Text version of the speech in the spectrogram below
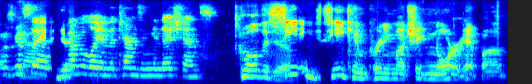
I was gonna Yeah. say Yeah. probably in the terms and conditions. Well, the Yeah. CDC can pretty much ignore HIPAA.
